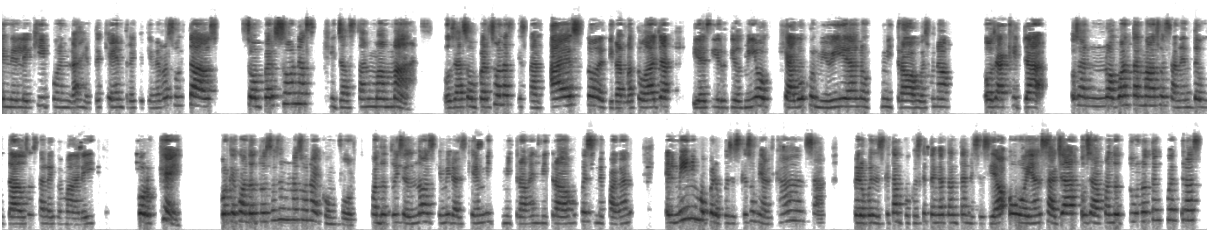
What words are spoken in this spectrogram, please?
en el equipo, en la gente que entra y que tiene resultados, son personas que ya están mamadas. O sea, son personas que están a esto de tirar la toalla y decir, Dios mío, ¿qué hago con mi vida? No, mi trabajo es una, o sea, que ya, o sea, no aguantan más o están endeudados hasta la hijo madre. ¿Y por qué? Porque cuando tú estás en una zona de confort, cuando tú dices, no, es que mira, es que mi en mi trabajo pues me pagan el mínimo, pero pues es que eso me alcanza, pero pues es que tampoco es que tenga tanta necesidad o voy a ensayar, o sea, cuando tú no te encuentras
